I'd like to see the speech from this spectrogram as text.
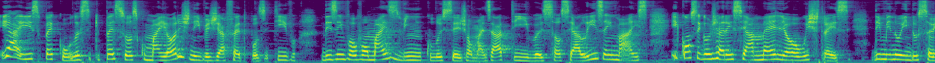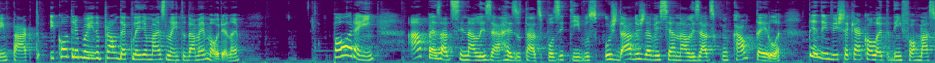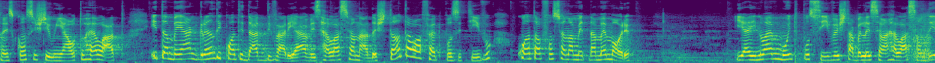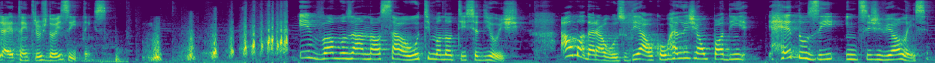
E aí especula-se que pessoas com maiores níveis de afeto positivo desenvolvam mais vínculos, sejam mais ativas, socializem mais e consigam gerenciar melhor o estresse, diminuindo o seu impacto e contribuindo para um declínio mais lento da memória, né? Porém, Apesar de sinalizar resultados positivos, os dados devem ser analisados com cautela, tendo em vista que a coleta de informações consistiu em autorrelato e também a grande quantidade de variáveis relacionadas tanto ao afeto positivo quanto ao funcionamento da memória. E aí não é muito possível estabelecer uma relação direta entre os dois itens. E vamos à nossa última notícia de hoje. Ao moderar o uso de álcool, religião pode reduzir índices de violência.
